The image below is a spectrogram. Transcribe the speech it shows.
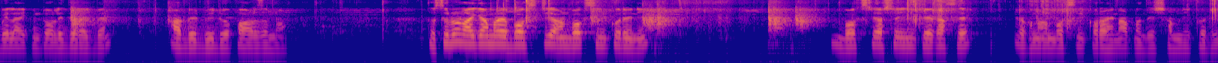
বেল আইকনটি অলি দিয়ে রাখবেন আপডেট ভিডিও পাওয়ার জন্য। তো চলুন, আগে আমরা এই বক্সটি আনবক্সিং করে নিই। বক্সটি আসলে ইনটেক আছে। এখন আনবক্সিং করা হয় না, আপনাদের সামনে করি।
